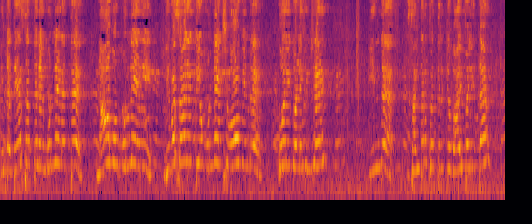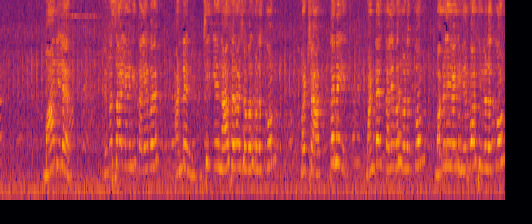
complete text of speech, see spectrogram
இந்த தேசத்தினை முன்னெடுத்து நாமும் முன்னேறி விவசாயத்தையும் முன்னேற்றுவோம் என்று கூறிக்கொள்கின்றேன் இந்த சந்தர்ப்பத்திற்கு வாய்ப்பளித்த மாநில விவசாய அணி தலைவர் அண்ணன் ஜி கே. நாகராஜ் அவர்களுக்கும் மற்ற அத்தனை மண்டல் தலைவர்களுக்கும் மகளிர் அணி நிர்வாகிகளுக்கும்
